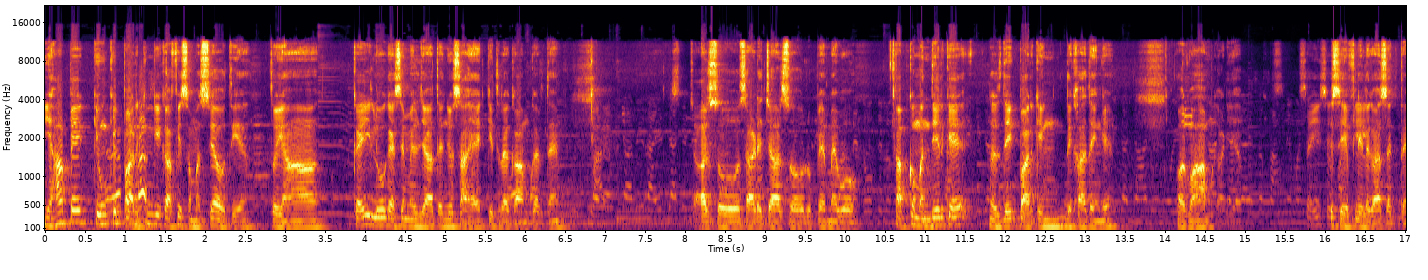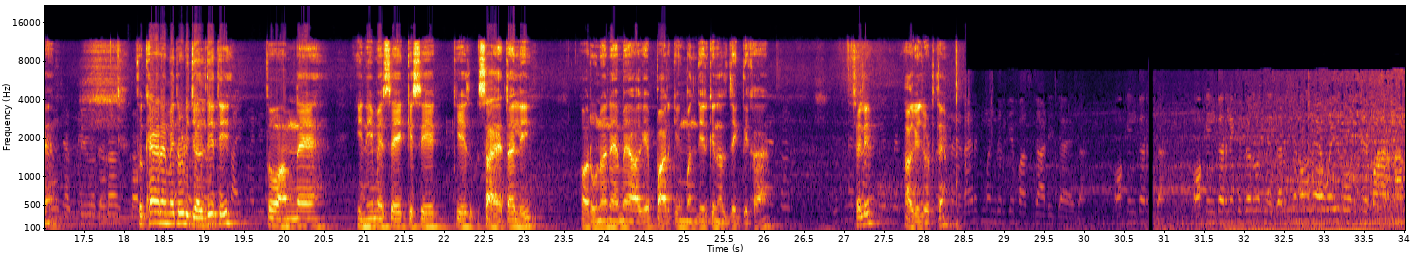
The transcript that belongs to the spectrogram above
यहाँ पे क्योंकि पार्किंग की काफ़ी समस्या होती है तो यहाँ कई लोग ऐसे मिल जाते हैं जो सहायक की तरह काम करते हैं। चार सौ साढ़े चार सौ रुपये में वो आपको मंदिर के नज़दीक पार्किंग दिखा देंगे और वहाँ आप गाड़ियाँ सही से सेफली लगा सकते हैं। तो खैर हमें थोड़ी जल्दी थी तो हमने इन्हीं में से किसी की सहायता ली और उन्होंने हमें आगे पार्किंग मंदिर के नज़दीक दिखाया। चलिए आगे जुड़ते हैं। डायरेक्ट मंदिर के पास गाड़ी जाएगा वॉकिंग करेगा। वॉकिंग करने की ज़रूरत नहीं दर्शन हो गया वही रोड से बाहर ना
